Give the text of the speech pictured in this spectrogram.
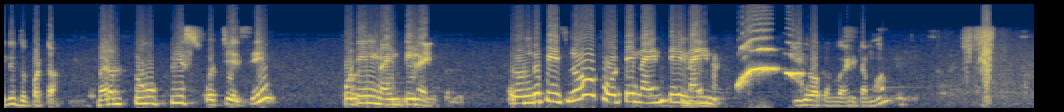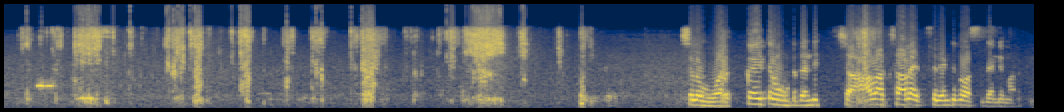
ఇది దుపట్టా మేడం టూ పీస్ వచ్చేసి ఫోర్టీన్ నైన్టీ నైన్ రెండు పీసులు ఫోర్టీన్ నైన్టీ నైన్ ఇది ఒక ఐటమ్ అసలు వర్క్ అయితే ఉంటుందండి. చాలా చాలా ఎక్సలెంట్గా వస్తుందండి మనకి.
